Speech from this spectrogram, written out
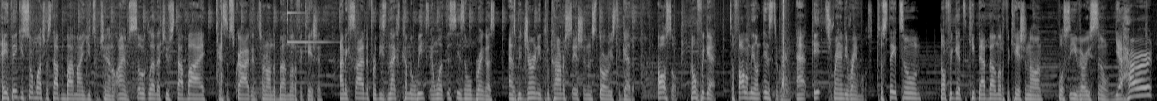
Hey, thank you so much for stopping by my YouTube channel. I am so glad that you've stopped by and subscribed and turned on the bell notification. I'm excited for these next coming weeks and what this season will bring us as we journey through conversation and stories together. Also, don't forget to follow me on Instagram at It's Randy Ramos. So stay tuned. Don't forget to keep that bell notification on. We'll see you very soon. You heard?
